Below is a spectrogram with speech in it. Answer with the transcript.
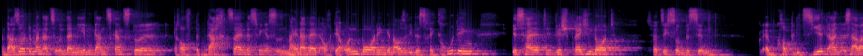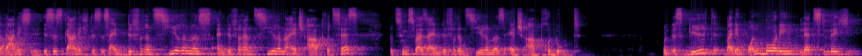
Und da sollte man als Unternehmen ganz, ganz doll darauf bedacht sein. Deswegen ist es in meiner Welt auch der Onboarding, genauso wie das Recruiting, ist halt, wir sprechen dort, es hört sich so ein bisschen ähm, kompliziert an, ist aber gar nicht, ist es gar nicht, das ist ein differenzierendes, ein differenzierender HR-Prozess, beziehungsweise ein differenzierendes HR-Produkt. Und es gilt bei dem Onboarding letztlich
